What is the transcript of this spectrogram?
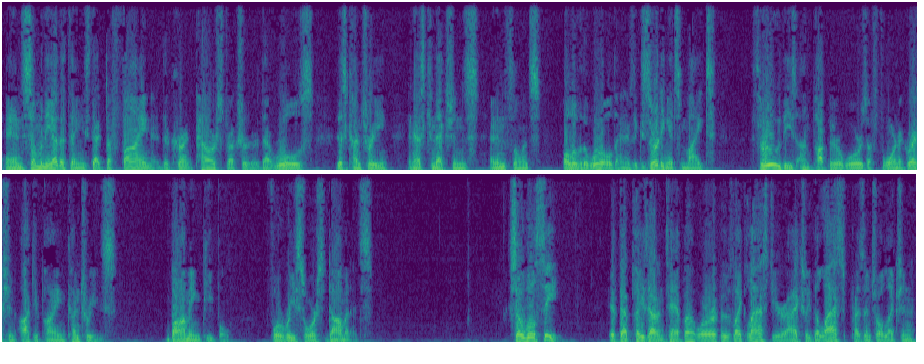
and so many other things that define the current power structure that rules this country and has connections and influence all over the world and is exerting its might through these unpopular wars of foreign aggression, occupying countries, bombing people for resource dominance. So we'll see if that plays out in Tampa or if it was like last year, actually the last presidential election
